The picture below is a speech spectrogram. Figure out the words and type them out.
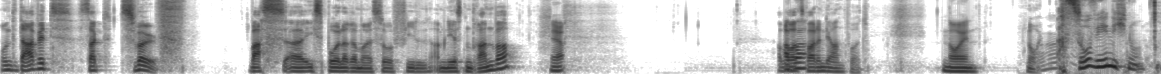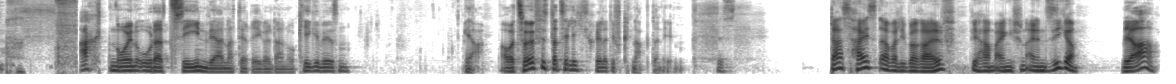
Und David sagt 12. Was, äh, ich spoilere mal so viel, am nächsten dran war. Ja, Aber, Aber- was war denn die Antwort? 9. 9. Ach, so wenig nur. 8, 9 oder 10 wären nach der Regel dann okay gewesen. Ja, aber 12 ist tatsächlich relativ knapp daneben. Das heißt aber, lieber Ralf, wir haben eigentlich schon einen Sieger. Ja,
